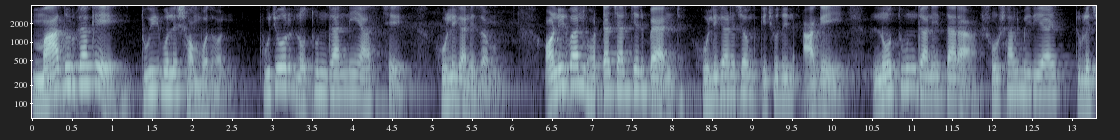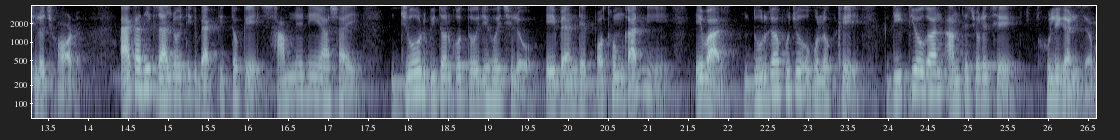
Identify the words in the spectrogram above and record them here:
মা দুর্গাকে তুই বলে সম্বোধন। পুজোর নতুন গান নিয়ে আসছে হুলিগানিজম। অনির্বাণ ভট্টাচার্যের ব্যান্ড হুলিগানিজম কিছুদিন আগেই নতুন গানের দ্বারা সোশ্যাল মিডিয়ায় তুলেছিল ঝড়। একাধিক রাজনৈতিক ব্যক্তিত্বকে সামনে নিয়ে আসায় জোর বিতর্ক তৈরি হয়েছিল এই ব্যান্ডের প্রথম গান নিয়ে। এবার দুর্গাপুজো উপলক্ষে দ্বিতীয় গান আনতে চলেছে হুলিগানিজম।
